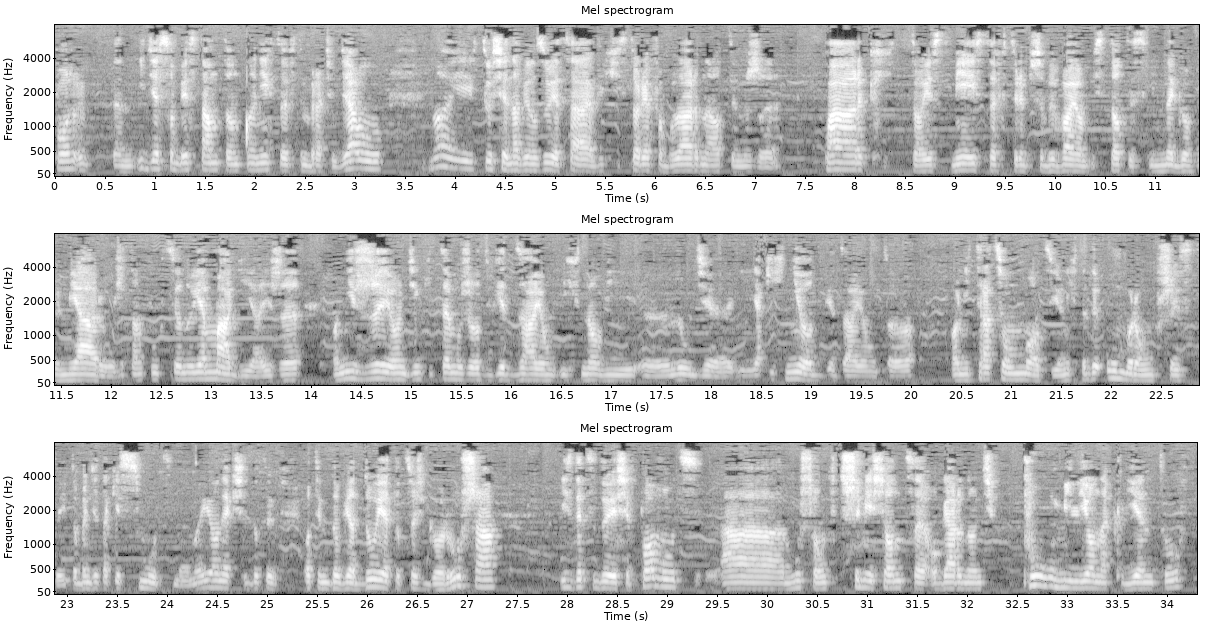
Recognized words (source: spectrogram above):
po, ten idzie sobie stamtąd, no nie chce w tym brać udziału. No i tu się nawiązuje cała historia fabularna o tym, że park to jest miejsce, w którym przebywają istoty z innego wymiaru, że tam funkcjonuje magia i że oni żyją dzięki temu, że odwiedzają ich nowi y, ludzie i jak ich nie odwiedzają, to oni tracą moc i oni wtedy umrą wszyscy i to będzie takie smutne. No i on jak się do ty o tym dowiaduje, to coś go rusza i zdecyduje się pomóc, a muszą w trzy miesiące ogarnąć pół miliona klientów.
